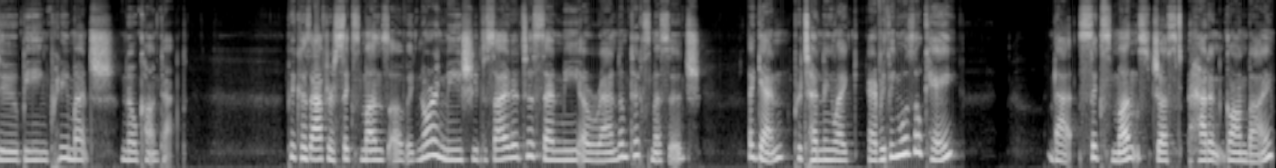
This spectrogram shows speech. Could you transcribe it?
to being pretty much no contact. Because after six months of ignoring me, she decided to send me a random text message, again, pretending like everything was okay, that six months just hadn't gone by.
